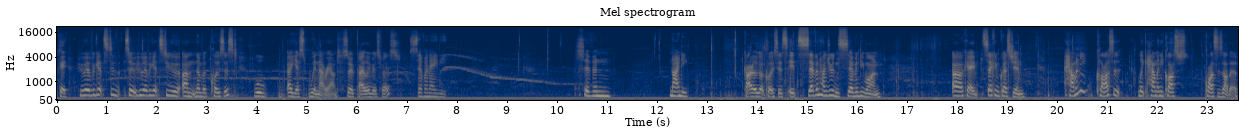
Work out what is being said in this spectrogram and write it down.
Okay, whoever gets to so whoever gets to um number closest will I guess win that round. So Kyla goes first. 780. 790. Kyla got closest. It's 771. Okay, second question. How many classes like how many class classes are there?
